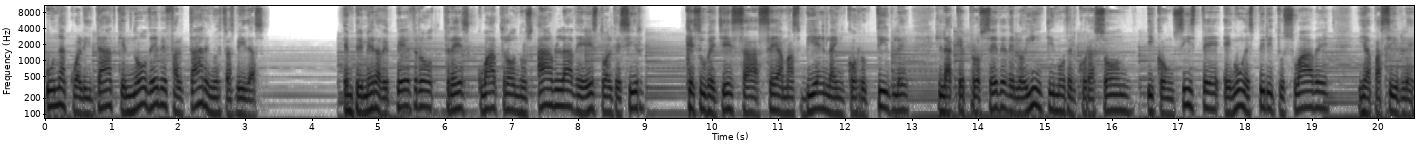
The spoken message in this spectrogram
una cualidad que no debe faltar en nuestras vidas. En primera de Pedro 3:4 nos habla de esto al decir, que su belleza sea más bien la incorruptible, la que procede de lo íntimo del corazón y consiste en un espíritu suave y apacible.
